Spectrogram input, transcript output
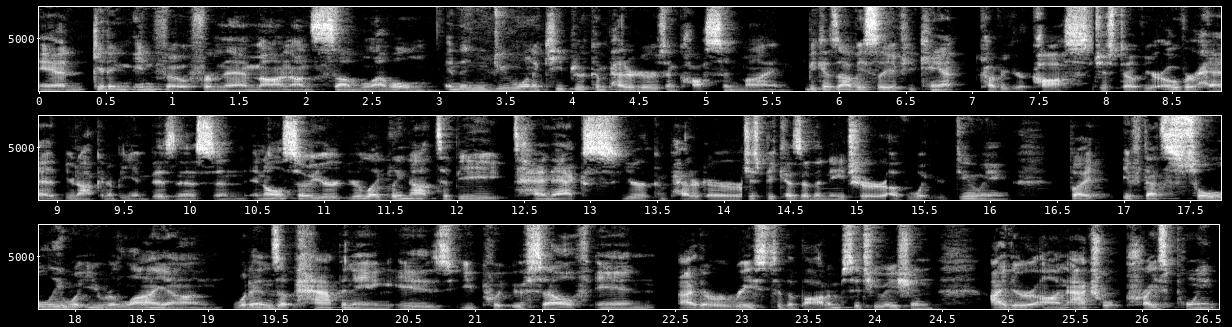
and getting info from them on, on some level. And then you do want to keep your competitors and costs in mind because obviously if you can't cover your costs just of your overhead you're not going to be in business. And, and also you're, you're likely not to be 10x your competitor just because of the nature of what you're doing but if that's solely what you rely on, what ends up happening is you put yourself in either a race to the bottom situation, either on actual price point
